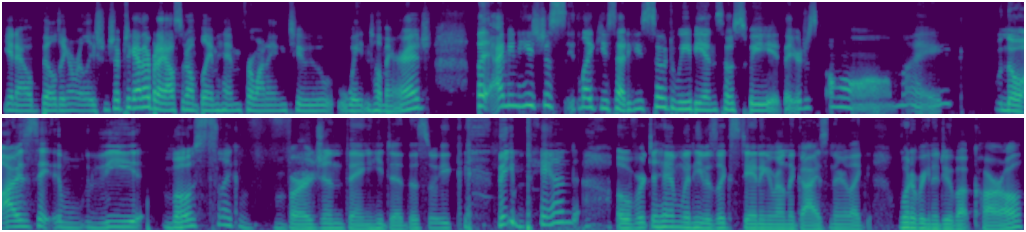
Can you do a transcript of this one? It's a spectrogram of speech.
you know, building a relationship together. But I also don't blame him for wanting to wait until marriage. But I mean, he's just, like you said, he's so dweeby and so sweet that you're just, oh, Mike. No, I was say uh, the most like virgin thing he did this week. they panned over to him when he was like standing around the guys, and they're like, "What are we gonna do about Carl?"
